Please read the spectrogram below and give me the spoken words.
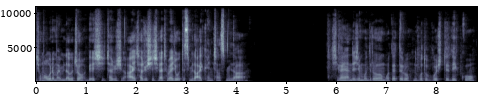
정말 오랜만입니다. 그죠? 네, 시, 자주 시, 아예 자주 실시간 참여하지 못했습니다. 아이 괜찮습니다. 시간이 안 되신 분들은 뭐 때때로 누구도 보실 때도 있고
